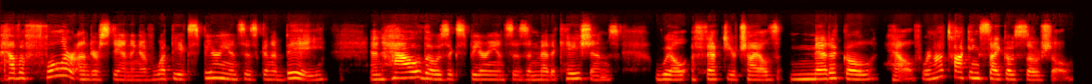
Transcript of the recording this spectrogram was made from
have a fuller understanding of what the experience is going to be and how those experiences and medications will affect your child's medical health. We're not talking psychosocial.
